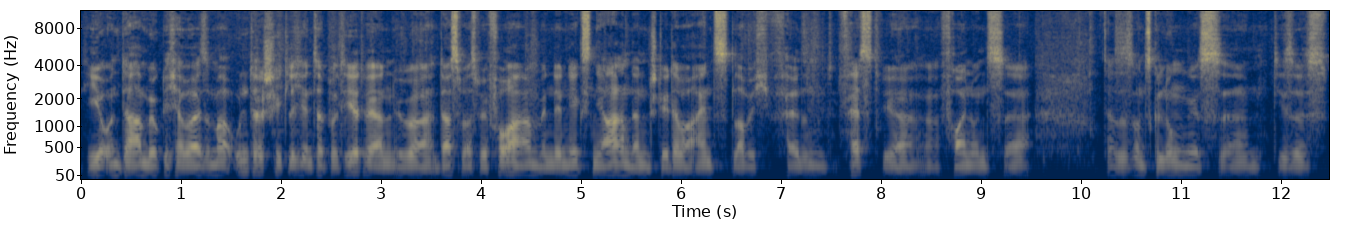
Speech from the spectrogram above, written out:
hier und da möglicherweise mal unterschiedlich interpretiert werden über das, was wir vorhaben in den nächsten Jahren, dann steht aber eins, glaube ich, felsenfest. Wir äh, freuen uns, äh, dass es uns gelungen ist, äh, dieses,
